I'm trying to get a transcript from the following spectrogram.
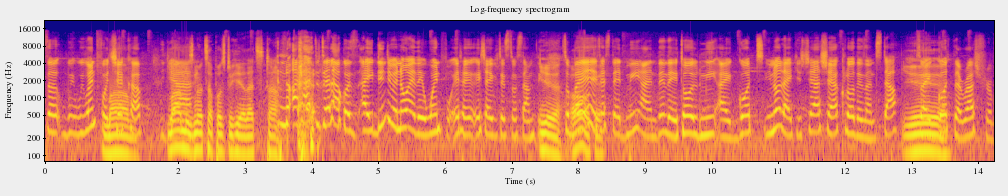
So we, we went for Mom. checkup. Yeah. Mom is not supposed to hear that stuff. No, I had to tell her because I didn't even know why they went for HIV test or something. Yeah. So Oh, okay. they tested me and then they told me I got, you know, like you share share clothes and stuff. Yeah. So I got the rush from,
